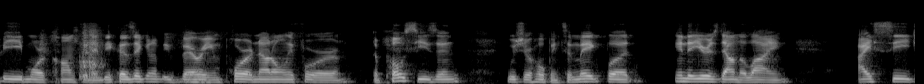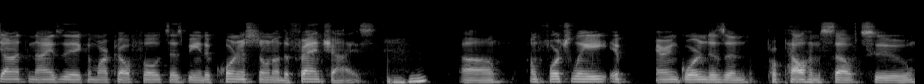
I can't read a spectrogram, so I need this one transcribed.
be more confident because they're going to be very important not only for the postseason, which they're hoping to make, but in the years down the line. I see Jonathan Isaac and Markelle Fultz as being the cornerstone of the franchise. Mm-hmm. Uh, unfortunately, if Aaron Gordon doesn't propel himself to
